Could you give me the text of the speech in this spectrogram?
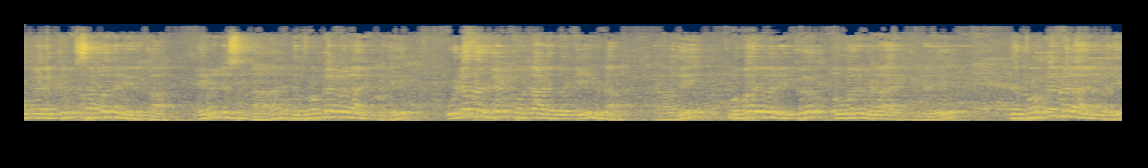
உங்களுக்கும் சம்மதம் இருக்கா? என்னன்னு சொன்னா இந்த பொங்கல் விழா என்பது உழவர்கள் கொண்டாட வேண்டிய விழா. அதாவது ஒவ்வொருவருக்கும் ஒவ்வொரு விழா இருக்கின்றது. இந்த பொங்கல் விழா என்பது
